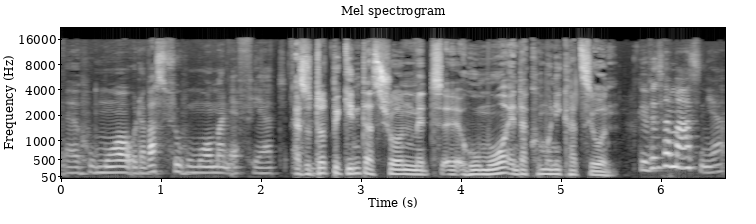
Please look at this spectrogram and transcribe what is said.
äh, Humor oder was für Humor man erfährt. Also dort beginnt das schon mit äh, Humor in der Kommunikation. Gewissermaßen, ja.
